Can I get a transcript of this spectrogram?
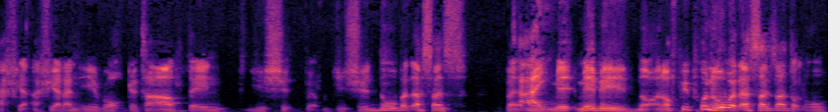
if you're, if you're into rock guitar, then you should you should know what this is. But Aye. may, maybe not enough people know what this is. I don't know,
